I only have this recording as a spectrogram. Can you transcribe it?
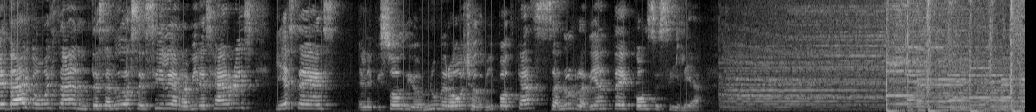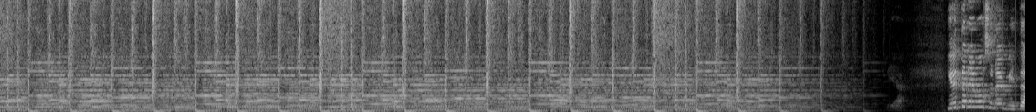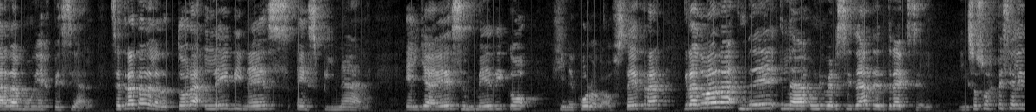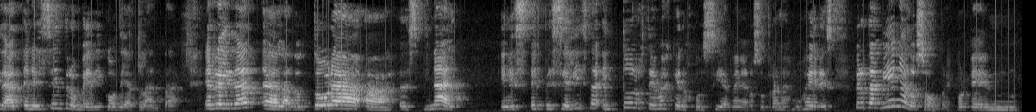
¿Qué tal? ¿Cómo están? Te saluda Cecilia Ramírez Harris y este es el episodio número 8 de mi podcast Salud Radiante con Cecilia. Y hoy tenemos una invitada muy especial. Se trata de la doctora Lady Ness Espinal. Ella es médico ginecóloga obstetra, graduada de la Universidad de Drexel. Hizo su especialidad en el Centro Médico de Atlanta. En realidad, la doctora Espinal es especialista en todos los temas que nos conciernen a nosotras las mujeres, pero también a los hombres, porque mm,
